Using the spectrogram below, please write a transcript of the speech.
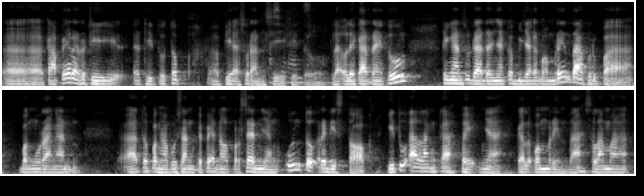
eh, KPR harus di- eh, ditutup eh, biaya asuransi, Asuransi. gitu. Nah, oleh karena itu dengan sudah adanya kebijakan pemerintah berupa pengurangan atau penghapusan PPN 0% yang untuk ready stock itu alangkah baiknya kalau pemerintah selama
